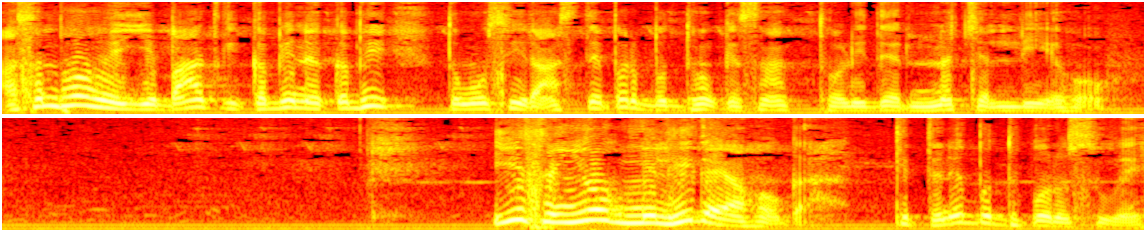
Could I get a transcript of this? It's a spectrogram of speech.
असंभव है ये बात कि कभी ना कभी तुम उसी रास्ते पर बुद्धों के साथ थोड़ी देर न चल लिए हो। ये संयोग मिल ही गया होगा। कितने बुद्ध पुरुष हुए?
